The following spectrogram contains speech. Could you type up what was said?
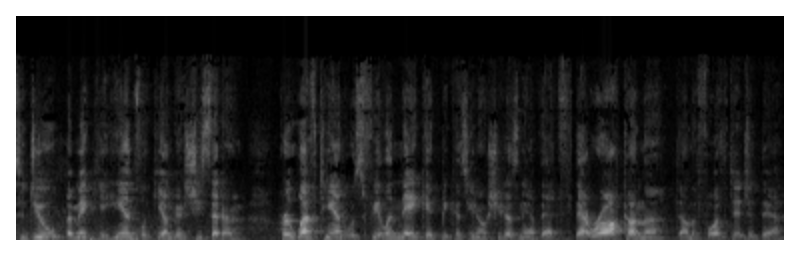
to do uh, make your hands look younger. She said her, her left hand was feeling naked because, you know, she doesn't have that, that rock on the, on the fourth digit there.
